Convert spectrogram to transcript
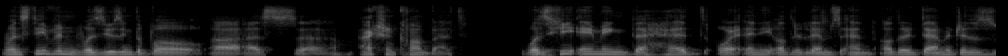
when Steven was using the bow uh, as uh, action combat, was he aiming the head or any other limbs and other damages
